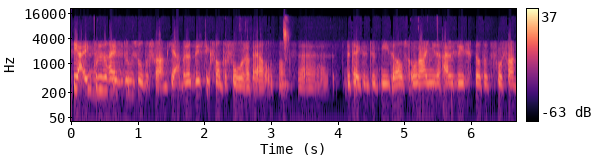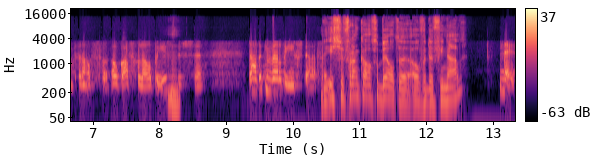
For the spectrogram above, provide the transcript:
Ja, ik moet het nog even doen zonder Frank. Ja, maar dat wist ik van tevoren wel. Want eh, het betekent natuurlijk niet als Oranje eruit ligt... dat het voor Frank dan af- ook afgelopen is. Dus eh, daar had ik me wel op ingesteld. Maar is Frank al gebeld eh, over de finale? Nee,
